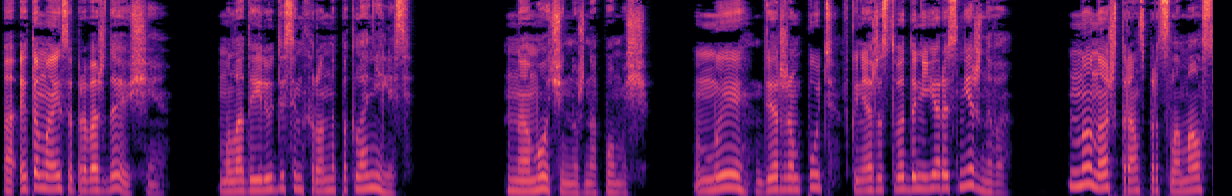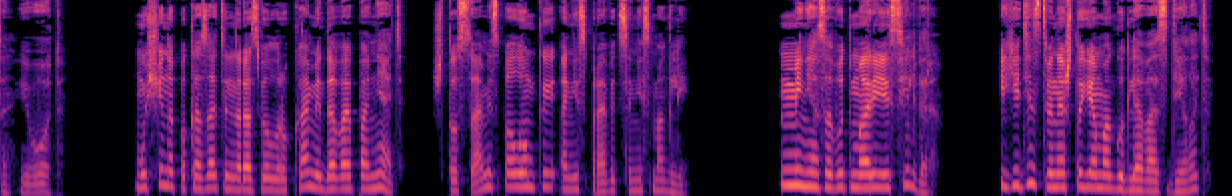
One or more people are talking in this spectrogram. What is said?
а это мои сопровождающие. Молодые люди синхронно поклонились. Нам очень нужна помощь. Мы держим путь в княжество Данияра Снежного, но наш транспорт сломался, и вот. Мужчина показательно развел руками, давая понять, что сами с поломкой они справиться не смогли. Меня зовут Мария Сильвер, и единственное, что я могу для вас сделать,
